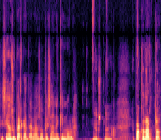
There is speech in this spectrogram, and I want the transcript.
siis ihan superkätevää, sopisi ainakin mulle. Just näin. Ja pakko tarttua,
